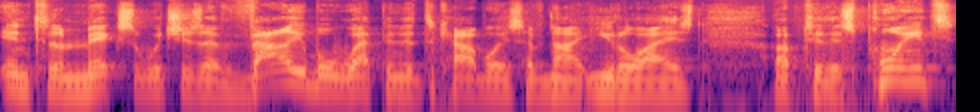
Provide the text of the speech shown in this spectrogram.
into the mix, which is a valuable weapon that the Cowboys have not utilized up to this point.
